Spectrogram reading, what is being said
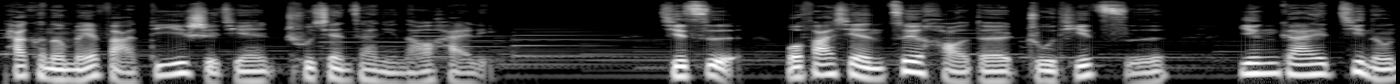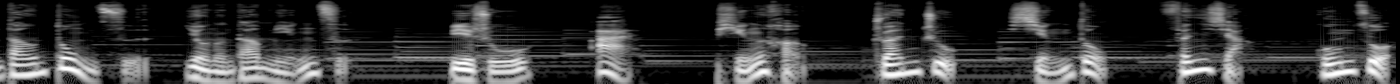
它可能没法第一时间出现在你脑海里。其次，我发现最好的主题词应该既能当动词，又能当名词，比如爱、平衡、专注、行动、分享、工作。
